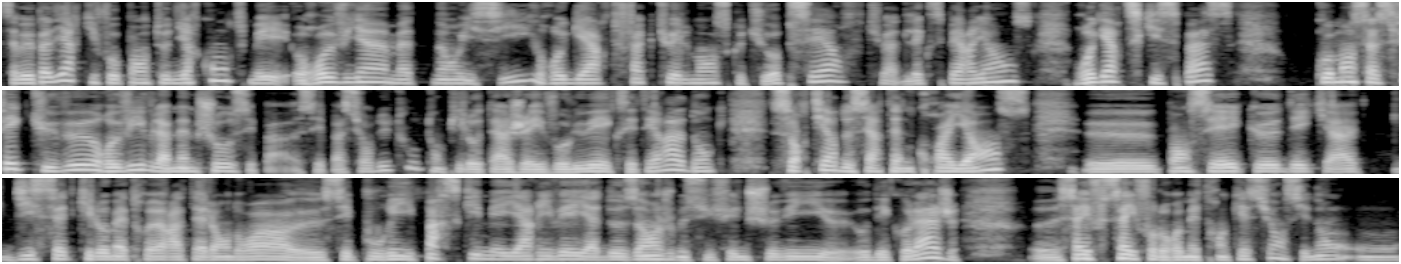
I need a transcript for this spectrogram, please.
Ça ne veut pas dire qu'il faut pas en tenir compte, mais reviens maintenant ici, regarde factuellement ce que tu observes, tu as de l'expérience, regarde ce qui se passe. Comment ça se fait que tu veux revivre la même chose? C'est pas, c'est pas sûr du tout. Ton pilotage a évolué, etc. Donc sortir de certaines croyances, euh, penser que dès qu'il y a 17 km heure à tel endroit, euh, c'est pourri parce qu'il m'est arrivé il y a deux ans, je me suis fait une cheville euh, au décollage. Euh, ça, ça, il faut le remettre en question. Sinon, on,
